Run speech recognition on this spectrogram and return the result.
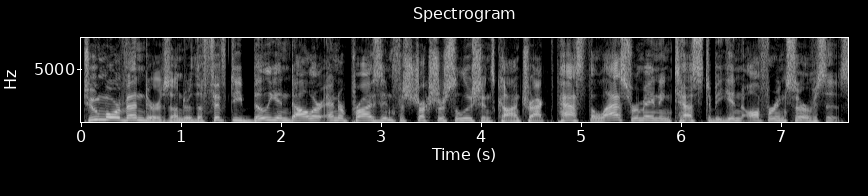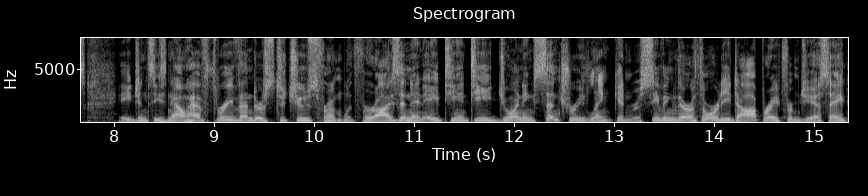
Two more vendors under the $50 billion Enterprise Infrastructure Solutions contract passed the last remaining test to begin offering services. Agencies now have three vendors to choose from, with Verizon and AT&T joining CenturyLink in receiving their authority to operate from GSA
